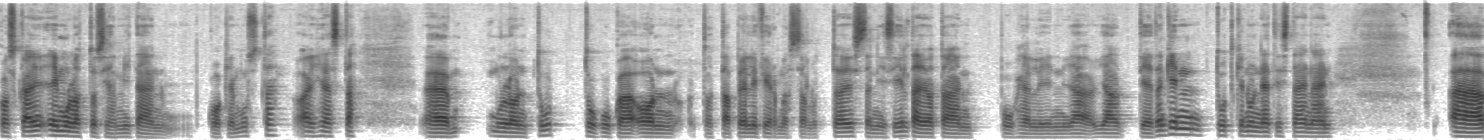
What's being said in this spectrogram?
koska ei, ei mulla ole tosiaan mitään kokemusta aiheesta. Mulla on tuttu, kuka on tota, pelifirmassa ollut töissä, niin siltä jotain puhelin ja, ja tietenkin tutkinut netistä ja näin. Ää,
